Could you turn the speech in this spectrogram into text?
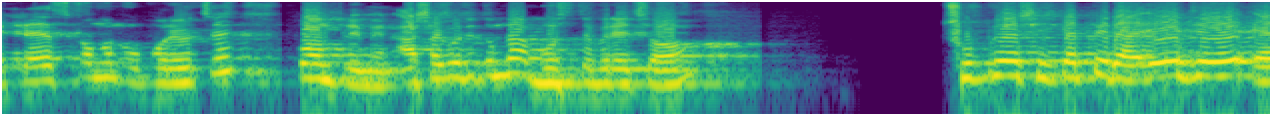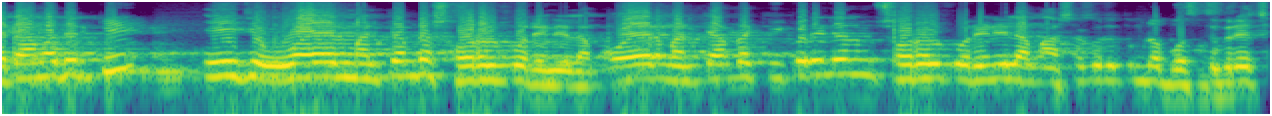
একটা এস কমন উপরে হচ্ছে কমপ্লিমেন্ট আশা করি তোমরা বুঝতে পেরেছ। সুপ্রিয় শিক্ষার্থীরা, এই যে এটা আমাদের কি? এই যে ওয়াই এর মানকে আমরা সরল করে নিলাম। ওয়াই এর মানকে আমরা কি করে নিলাম? সরল করে নিলাম। আশা করি তোমরা বুঝতে পেরেছ।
